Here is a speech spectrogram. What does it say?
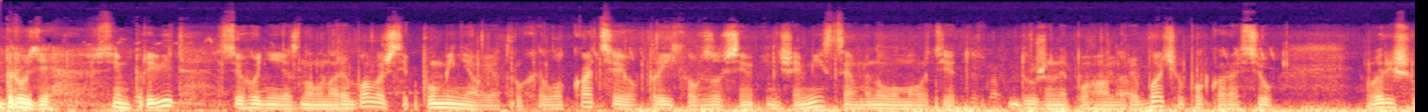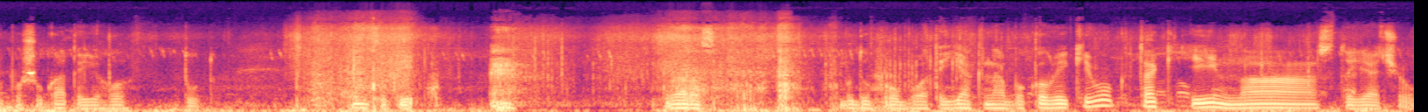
Друзі, всім привіт! Сьогодні я знову на рибалочці. Поміняв я трохи локацію, приїхав в зовсім інше місце. В минулому році я тут дуже непогано рибачив по карасю. Вирішив пошукати його тут. В принципі, зараз буду пробувати як на боковий ківок, так і на стоячу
